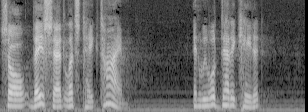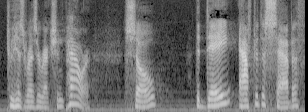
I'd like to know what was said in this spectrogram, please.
So they said, let's take time. And we will dedicate it to his resurrection power. So the day after the Sabbath,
